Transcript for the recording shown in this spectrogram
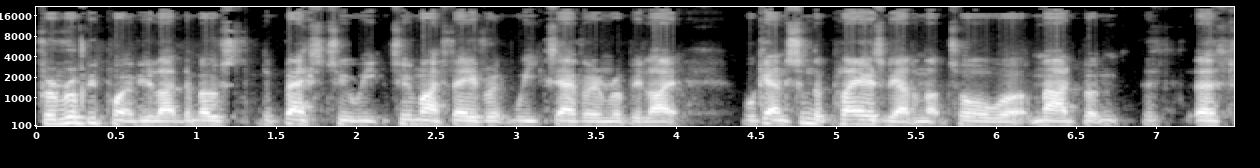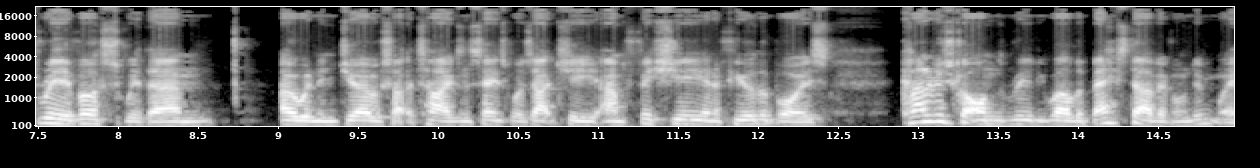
for a rugby point of view, like the most the best two week two of my favourite weeks ever in rugby. Like we're getting some of the players we had on that tour were mad, but the uh, three of us with um Owen and Joe, so like the Tigers and Saints was actually and Fishy and a few other boys, kind of just got on really well, the best out of everyone, didn't we?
